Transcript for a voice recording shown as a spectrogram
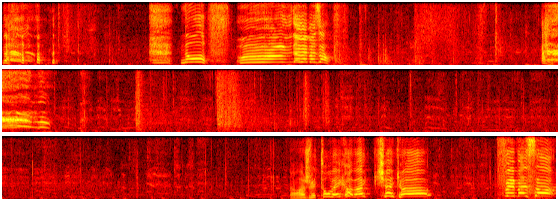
Non! Ne fais pas ça Oh, je vais tomber comme un caca Fais pas ça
